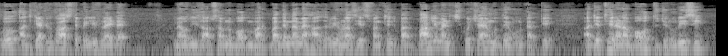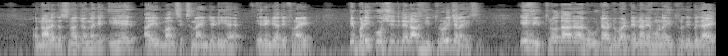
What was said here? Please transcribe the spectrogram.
ਉਹ ਅੱਜ ਗੈਟਵਿਕ ਵਾਸਤੇ ਪਹਿਲੀ ਫਲਾਈਟ ਹੈ। ਮੈਂ ਉਹਦੀ ਆਪ ਸਭ ਨੂੰ ਬਹੁਤ ਮੁਬਾਰਕਬਾਦ ਦਿੰਦਾ। ਮੈਂ ਹਾਜ਼ਰ ਵੀ ਹੋਣਾ ਸੀ ਇਸ ਫੰਕਸ਼ਨ 'ਚ, ਪਰ ਪਾਰਲੀਮੈਂਟ 'ਚ ਕੁਝ ਅਹਿਮ ਮੁੱਦੇ ਹੋਣ ਕਰਕੇ ਅੱਜ ਇੱਥੇ ਰਹਿਣਾ ਬਹੁਤ ਜ਼ਰੂਰੀ ਸੀ। ਔਰ ਨਾਲੇ ਦੱਸਣਾ ਚਾਹੁੰਦਾ ਕਿ AI 169 ਜਿਹੜੀ ਹੈ 에ਅਰ ਇੰਡੀਆ ਦੀ ਫਲਾਈਟ, ਇਹ ਬੜੀ ਕੋਸ਼ਿਸ਼ ਦੇ ਨਾਲ ਹੀਥਰੋ ਹੀ ਚਲਾਈ ਸੀ। ਇਹ ਹੀਥਰੋ ਦਾ ਰੂਟ ਆ, ਡਿਵਰਟ ਇਹਨਾਂ ਨੇ ਹੋਣਾ ਹੀਥਰੋ ਦੀ ਬਜਾਏ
